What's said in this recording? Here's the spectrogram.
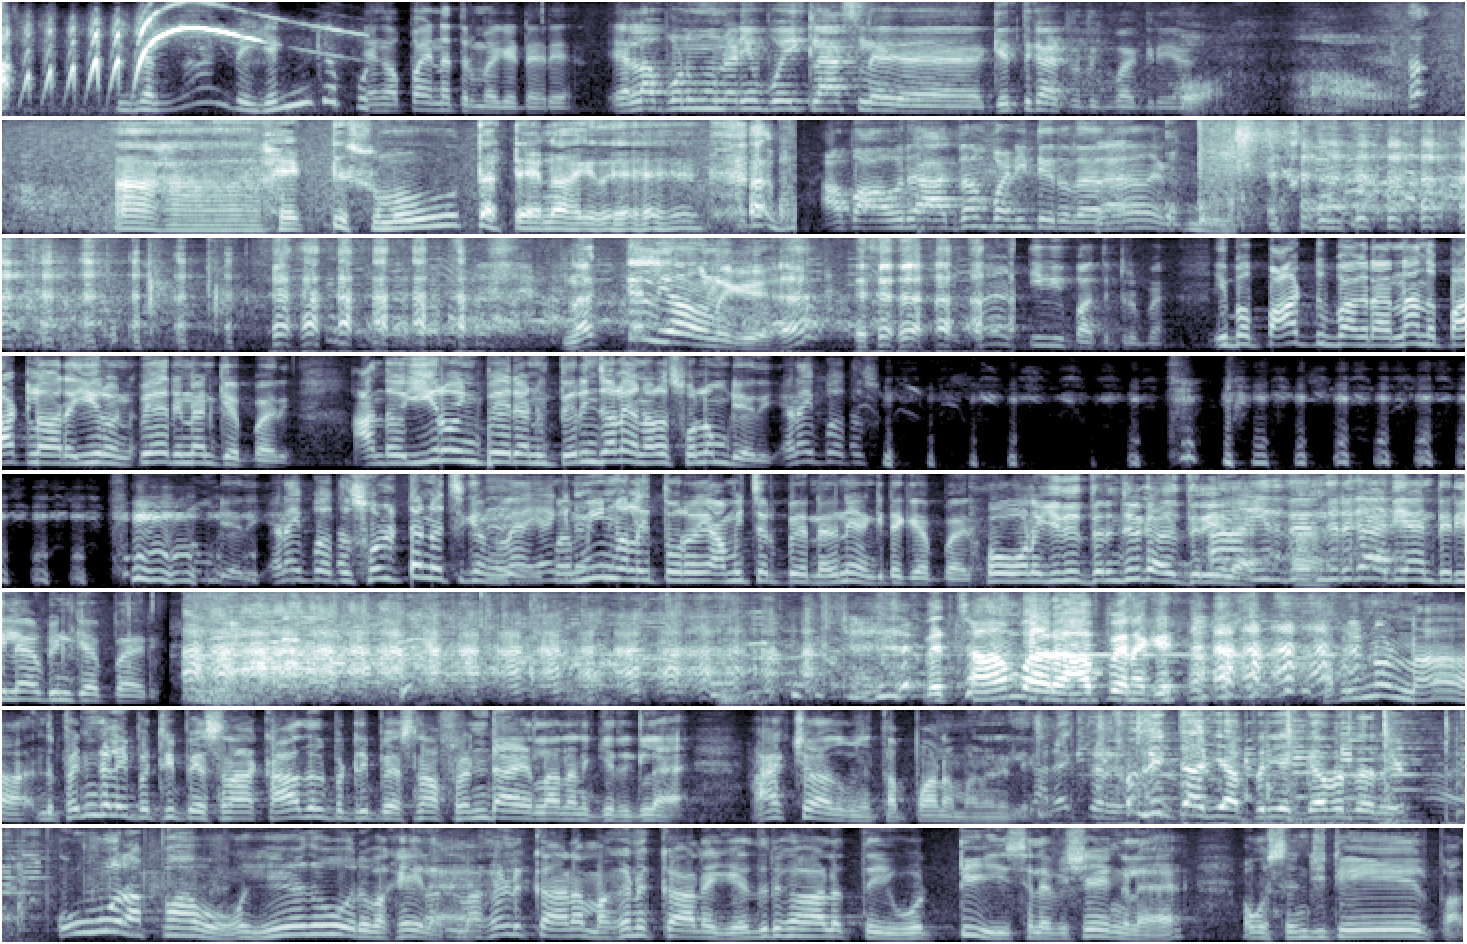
எங்க அப்பா என்ன திரும்ப கேட்டாரு? எல்லா பொண்ணுங்க முன்னாடியும் போய் கிளாஸ்ல கெத்து காட்டுறதுக்கு பாக்குறியா? ஆஹா ஹெட் ஸ்மூத்தா டேன் ஆகுது அப்ப அவரு அதான் பண்ணிட்டு இருந்தாரு? நக்கல்யா அவனுக்கு டிவி பார்த்துட்டு இருப்பேன் இப்ப பாட்டு பாக்குறாருன்னா அந்த பாட்டுல வர ஹீரோயின் பேர் என்னன்னு கேட்பாரு அந்த ஹீரோயின் பேர் எனக்கு தெரிஞ்சாலும் என்னால சொல்ல முடியாது. ஏன்னா இப்ப முடியாது. ஏன்னா இப்ப சொல்லிட்டேன்னு வச்சுக்கோங்களேன். இப்ப மீன்வளத்துறை அமைச்சர் பேர் என்கிட்ட கேட்பாரு ஓ உனக்கு இது தெரிஞ்சிருக்கு அது தெரியல. இது தெரிஞ்சிருக்கு அது ஏன் தெரியல அப்படின்னு கேட்பாரு சாம்பார் அப்ப எனக்கு. அப்புறம் இன்னொன்னா இந்த பெண்களை பற்றி பேசினா காதல் பற்றி பேசினா ஃப்ரெண்ட் ஆயிரலாம் நினைக்கிறீங்கள? ஆக்சுவலாக அது கொஞ்சம் தப்பான மனநிலை. பெரிய கவர்னர். ஒவ்வொரு அப்பாவும் ஏதோ ஒரு வகையில் மகளுக்கான மகனுக்கான எதிர்காலத்தை ஒட்டி சில விஷயங்களை அவங்க செஞ்சுட்டே இருப்பாங்க.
